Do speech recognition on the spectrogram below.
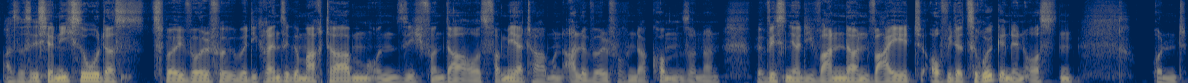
Also es ist ja nicht so, dass zwei Wölfe über die Grenze gemacht haben und sich von da aus vermehrt haben und alle Wölfe von da kommen, sondern wir wissen ja, die wandern weit auch wieder zurück in den Osten. Und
